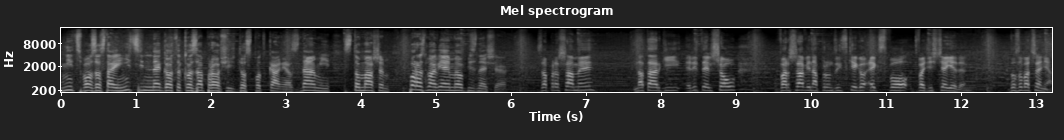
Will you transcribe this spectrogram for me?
Nic pozostaje, nic innego, tylko zaprosić do spotkania z nami, z Tomaszem. Porozmawiajmy o biznesie. Zapraszamy na targi Retail Show w Warszawie na Prądzyńskiego Expo 21. Do zobaczenia.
